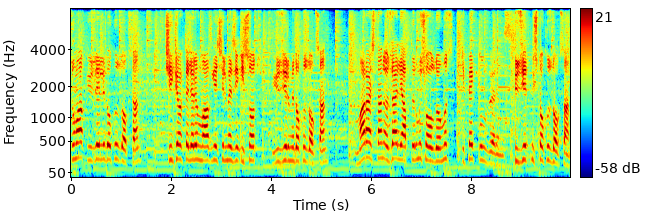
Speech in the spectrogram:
Sumak 159.90. Çiğ köftelerin vazgeçilmezi isot 129.90. Maraş'tan özel yaptırmış olduğumuz ipek pul biberimiz 179.90.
